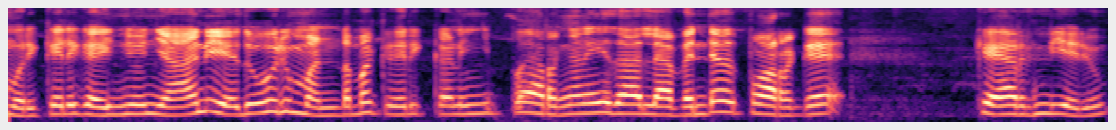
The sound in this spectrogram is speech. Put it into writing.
മുറിക്കൽ കഴിഞ്ഞു. ഞാൻ ഏതോ ഒരു മണ്ടമ കയറി കണിഞ്ഞിപ്പോൾ ഇറങ്ങണേ ഇതാ. ലെവന്റെ പുറകെ കയറേണ്ടി വരും.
